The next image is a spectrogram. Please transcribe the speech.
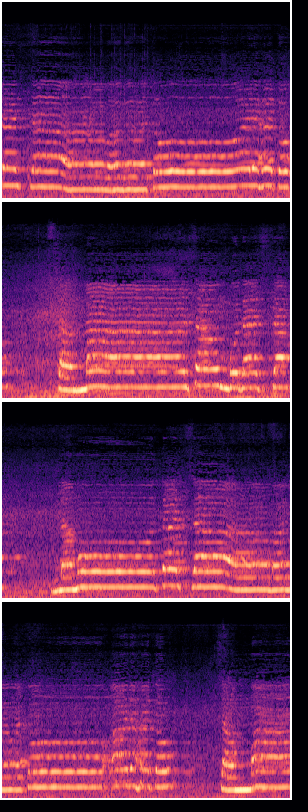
તસ્સા ભગવતો અરહતો सम्मा सम्बुदस्स। नमो तस्स भगवतो अर्हतो। सम्मा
